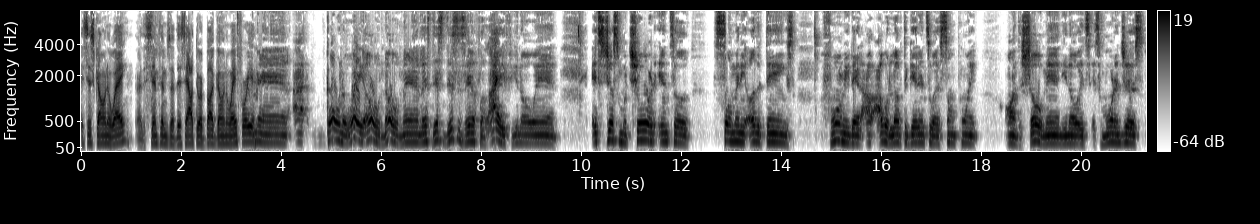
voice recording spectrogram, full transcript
is this going away? Are the symptoms of this outdoor bug going away for you? Man, I going away. Oh no, man. Let's this this is here for life, you know, and it's just matured into so many other things for me that I, I would love to get into at some point on the show, man. You know, it's it's more than just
